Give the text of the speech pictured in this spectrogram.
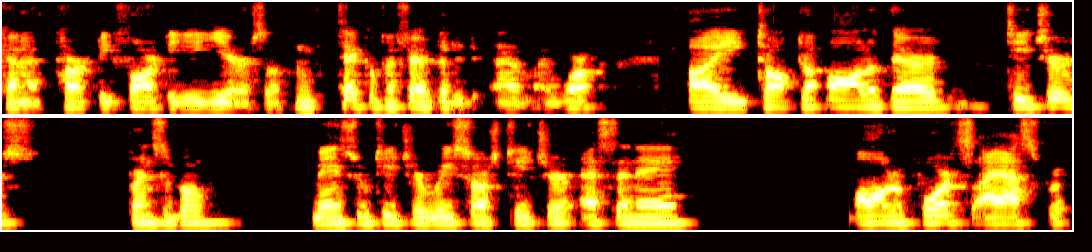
kind of 30, 40 a year, so it can take up a fair bit of uh, my work. I talk to all of their teachers, principal, mainstream teacher, resource teacher, SNA, all reports I ask for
